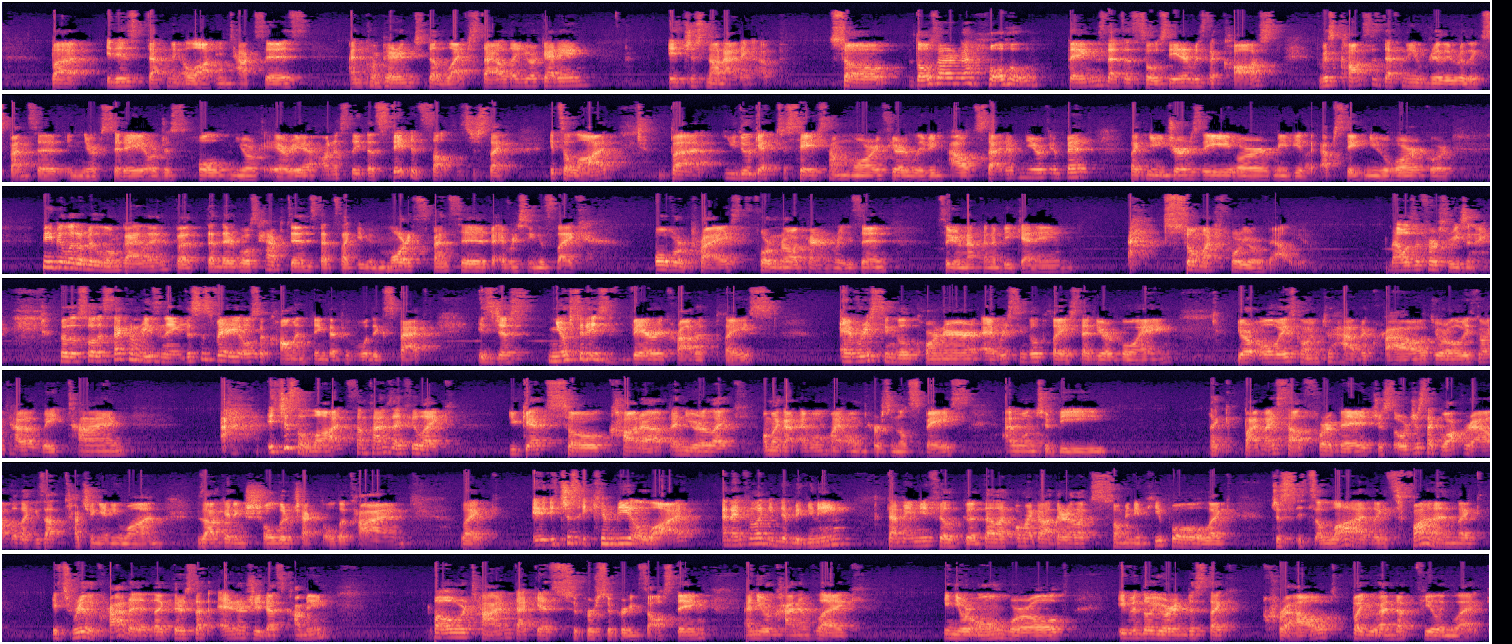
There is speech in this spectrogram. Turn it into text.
But it is definitely a lot in taxes. And comparing to the lifestyle that you're getting, it's just not adding up. So those are the whole things that's associated with the cost because cost is definitely really really expensive in New York City or just whole New York area honestly the state itself is just like it's a lot but you do get to save some more if you're living outside of New York a bit like New Jersey or maybe like upstate New York or maybe a little bit Long Island but then there goes Hamptons that's like even more expensive everything is like overpriced for no apparent reason so you're not to be getting so much for your value. That was the first reasoning. So the, so the second reasoning, this is very also common thing that people would expect, is just New York City is very crowded place. Every single corner, every single place that you're going, you're always going to have a crowd. You're always going to have a wait time. It's just a lot. Sometimes I feel like you get so caught up and you're like, oh my god, I want my own personal space. I want to be like by myself for a bit, just or just like walk around, but like without touching anyone, without getting shoulder checked all the time. Like it, it just it can be a lot, and I feel like in the beginning that made me feel good. That like oh my god, there are like so many people. Like just it's a lot. Like it's fun. Like it's really crowded. Like there's that energy that's coming. But over time, that gets super, super exhausting and you're kind of like in your own world, even though you're in this like crowd, but you end up feeling like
